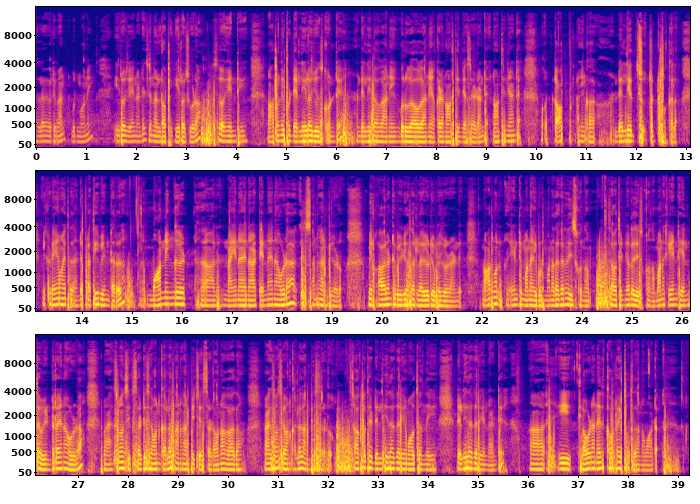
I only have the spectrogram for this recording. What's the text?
Hello everyone good morning ఈరోజు ఏంటంటే general topic ఈరోజు కూడా. సో ఏంటి? నార్మల్ ఇప్పుడు ఢిల్లీలో చూసుకుంటే ఢిల్లీలో కానీ గురుగావ్ కానీ అక్కడ నార్త్ ఇండియా సైడ్ అంటే నార్త్ ఇండియా అంటే టాప్ ఇంకా ఢిల్లీ చుట్టుపక్కల. ఇక్కడ ఏమవుతుంది అంటే ప్రతి వింటర్ మార్నింగ్ నైన్ అయినా టెన్ అయినా కూడా సన్ కనిపించడు మీరు కావాలంటే వీడియోస్ అట్లా యూట్యూబ్లో చూడండి. నార్మల్ ఏంటి మన ఇప్పుడు మన దగ్గర తీసుకుందాం. సౌత్ ఇండియాలో తీసుకుందాం. మనకేంటి? ఎంత వింటర్ అయినా కూడా మ్యాక్సిమం సిక్స్ థర్టీ సెవెన్ కల్లా సన్ కనిపించేస్తాడు. అవునా కాదా? మ్యాక్సిమం సెవెన్ కల్లా కనిపిస్తాడు. కాకపోతే ఢిల్లీ దగ్గర ఏమవుతుంది? ఢిల్లీ దగ్గర ఏంటంటే ఈ క్లౌడ్ అనేది కవర్ అయిపోతుంది అన్నమాట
